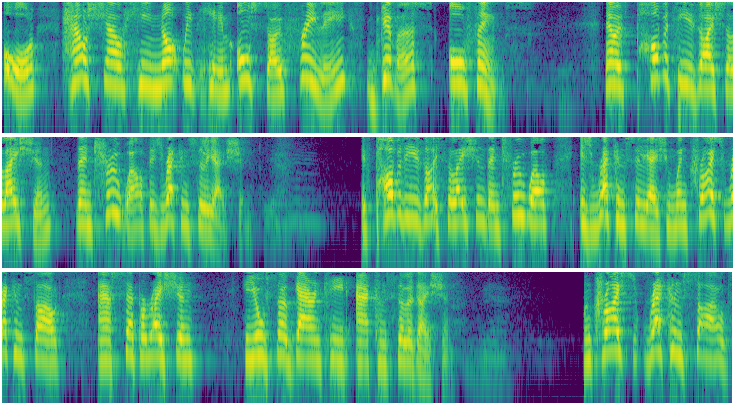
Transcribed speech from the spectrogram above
all, how shall he not with him also freely give us all things? Now, if poverty is isolation, then true wealth is reconciliation. If poverty is isolation, then true wealth is reconciliation. When Christ reconciled our separation, he also guaranteed our consolidation. When Christ reconciled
